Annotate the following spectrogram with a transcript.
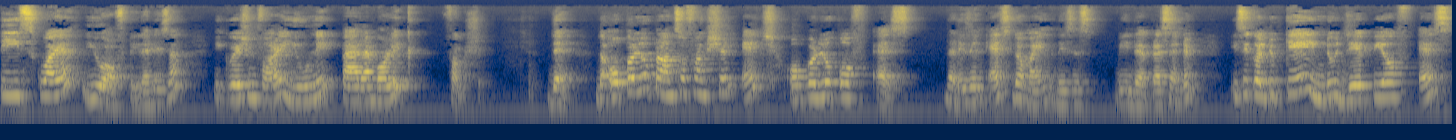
t square u of t. That is a equation for a unit parabolic function. Then the open loop transfer function h open loop of s that is in s domain this is being represented is equal to k into gp of s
